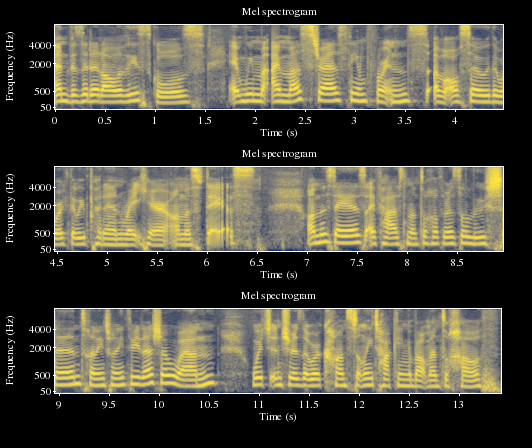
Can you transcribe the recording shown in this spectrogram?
and visited all of these schools, and we, I must stress the importance of also the work that we put in right here on this dais. On this dais, I passed Mental Health Resolution 2023-01, which ensures that we're constantly talking about mental health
